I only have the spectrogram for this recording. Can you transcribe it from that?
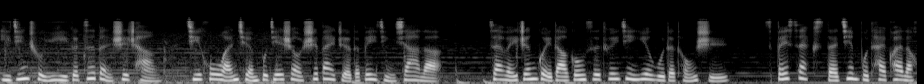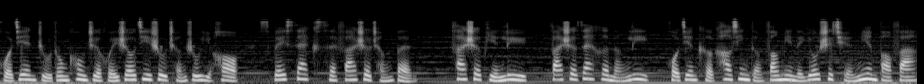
已经处于一个资本市场几乎完全不接受失败者的背景下了。在维珍轨道公司推进业务的同时，SpaceX 的进步太快了。火箭主动控制回收技术成熟以后，SpaceX 的发射成本、发射频率、发射载荷能力、火箭可靠性等方面的优势全面爆发。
